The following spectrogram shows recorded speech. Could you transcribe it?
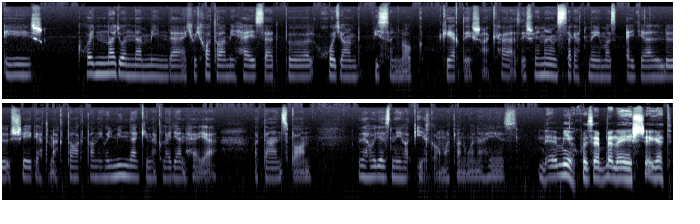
És hogy nagyon nem mindegy, hogy hatalmi helyzetből hogyan viszonyulok kérdésekhez, és én nagyon szeretném az egyenlőséget megtartani, hogy mindenkinek legyen helye a táncban, de hogy ez néha irgalmatlanul nehéz. De mi okoz ebben nehézséget?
